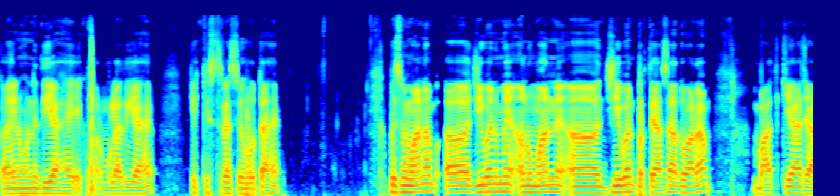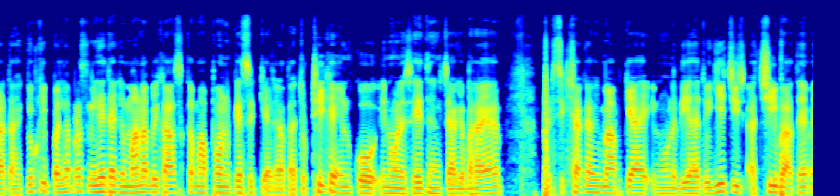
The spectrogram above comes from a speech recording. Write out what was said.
का इन्होंने दिया है, एक फार्मूला दिया है कि किस तरह से होता है। इसमें मानव जीवन में अनुमान जीवन प्रत्याशा द्वारा बात किया जाता है, क्योंकि पहला प्रश्न यह था कि मानव विकास का मापन कैसे किया जाता है? तो ठीक है, इनको, इन्होंने सही ढंग से आगे बढ़ाया है, फिर शिक्षा का भी माप किया है, इन्होंने दिया है तो ये चीज़ अच्छी बात है।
